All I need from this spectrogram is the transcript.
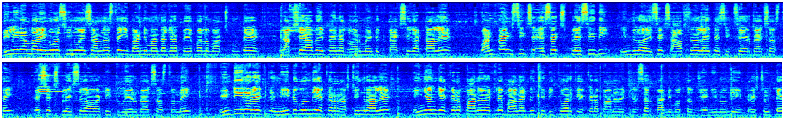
ఢిల్లీ నెంబర్ ఎన్ఓస్ ఇన్వాయిస్ అన్నస్తే ఈ బండి మన దగ్గర పేపర్లు మార్చుకుంటే లక్ష యాభై పైన గవర్నమెంట్కి ట్యాక్సీ కట్టాలి. One point six SX plus ఇది. ఇందులో ఎస్ఎక్స్ ఆప్షనల్ అయితే సిక్స్ ఇయర్ బ్యాగ్స్ వస్తాయి. ఎస్ఎక్స్ ప్లస్ కాబట్టి టూ ఇయర్ బ్యాగ్స్ వస్తున్నాయి. ఇంటీరియర్ ఎక్కడ నీట్గా ఉంది ఎక్కడ రస్టింగ్ రాలే. ఇంజన్కి ఎక్కడ పాన పెట్టలే. బానట్ నుంచి డిక్ వరకు ఎక్కడ పాన పెట్టలేదు సార్. బండి మొత్తం జెన్యున్ ఉంది ఇంట్రెస్ట్ ఉంటే.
